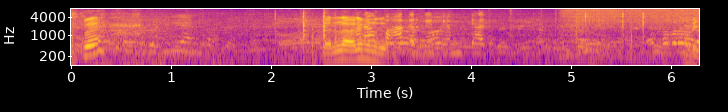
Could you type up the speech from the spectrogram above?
உப்பு? எல்லா வேலையும் பண்ணுது அப்படி.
